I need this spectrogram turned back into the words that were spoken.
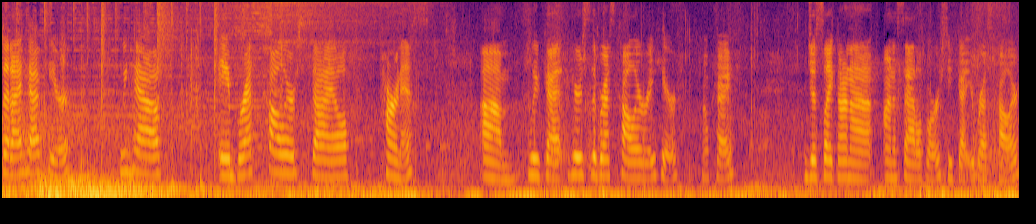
that I have here, we have a breast collar style harness. Um, we've got, here's the breast collar right here, okay? Just like on a, on a saddle horse, you've got your breast collar.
